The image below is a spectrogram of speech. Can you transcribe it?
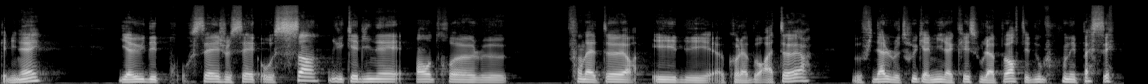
cabinet. Il y a eu des procès, je sais, au sein du cabinet entre le fondateur et des euh, collaborateurs. au final, le truc a mis la clé sous la porte et donc on est passé,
